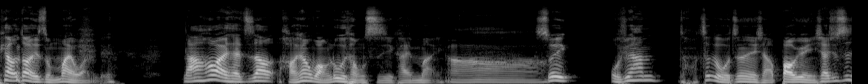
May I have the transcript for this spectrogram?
票到底怎么卖完的？然后后来才知道，好像网络同时也开卖啊，所以我觉得他们。这个我真的想要抱怨一下，就是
